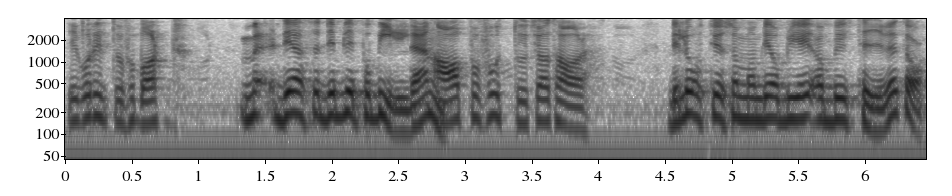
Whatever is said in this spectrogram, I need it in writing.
Det går inte att få bort. Men det, alltså, det blir på bilden. Ja, på fotot jag tar. Det låter ju som om det är obje- objektivet då.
